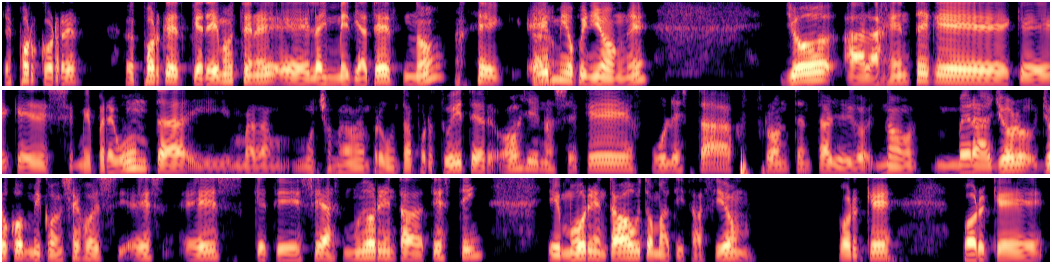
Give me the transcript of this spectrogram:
Es por correr. Es porque queremos tener eh, la inmediatez, ¿no? es mi opinión, ¿eh? Yo a la gente que, que, me pregunta, y muchos me han preguntado por Twitter, oye, no sé qué, full stack, frontend, tal, yo digo, no, verá, yo, yo con mi consejo es, es, es que te seas muy orientado a testing y muy orientado a automatización. ¿Por qué? Porque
